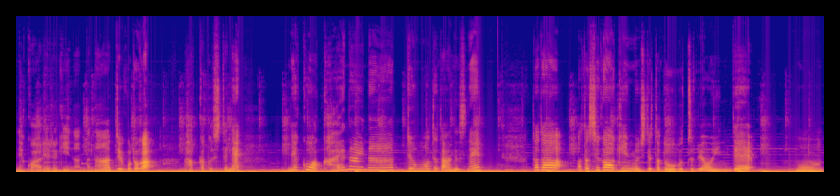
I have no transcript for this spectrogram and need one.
猫アレルギーなんだなっていうことが発覚してね。猫は飼えないなって思ってたんですね。ただ私が勤務してた動物病院でもう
